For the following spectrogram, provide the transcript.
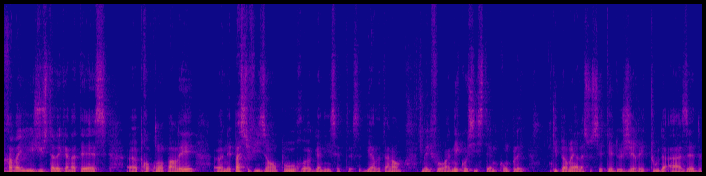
travailler juste avec un ATS euh, proprement parlé euh, n'est pas suffisant pour euh, gagner cette, cette guerre de talent, mais il faut un écosystème complet qui permet à la société de gérer tout de A à Z,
